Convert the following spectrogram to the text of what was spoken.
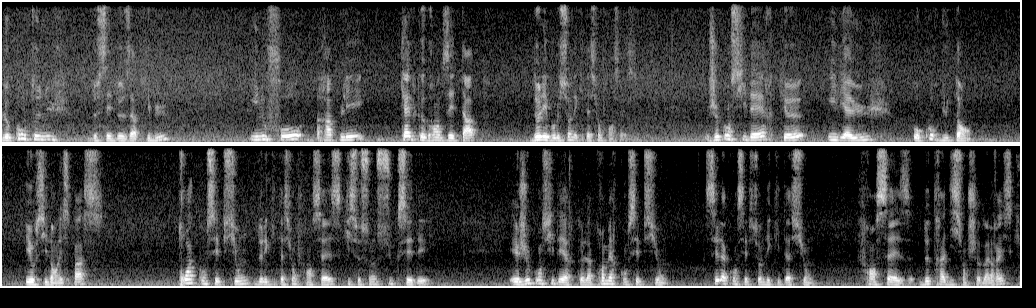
le contenu de ces deux attributs, il nous faut rappeler quelques grandes étapes de l'évolution de l'équitation française. Je considère qu'il y a eu, au cours du temps, et aussi dans l'espace, trois conceptions de l'équitation française qui se sont succédées. Et je considère que la première conception, c'est la conception d'équitation française de tradition chevaleresque,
